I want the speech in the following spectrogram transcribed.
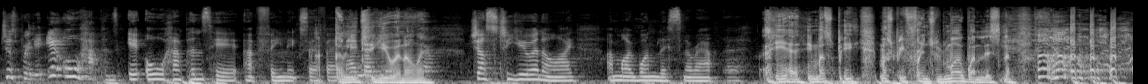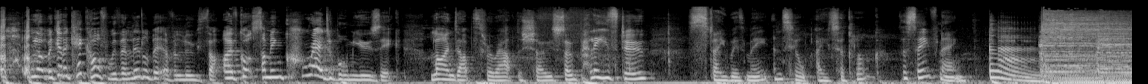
Just brilliant. It all happens. It all happens here at Phoenix FM. Uh, only to you it. and I. Just to you and I and my one listener out there. Uh, yeah, he must be must be friends with my one listener. Well, look, we're going to kick off with a little bit of a Luther. I've got some incredible music lined up throughout the show, so please do stay with me until eight o'clock this evening. Hmm.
